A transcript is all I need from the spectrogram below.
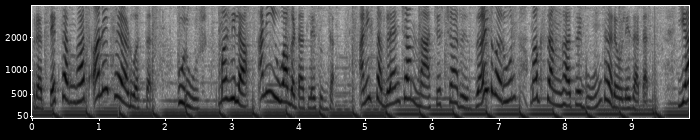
प्रत्येक संघात अनेक खेळाडू असतात. पुरुष महिला आणि युवा गटातले सुद्धा. आणि सगळ्यांच्या मॅचेसच्या रिझल्ट वरून मग संघाचे गुण ठरवले जातात. या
